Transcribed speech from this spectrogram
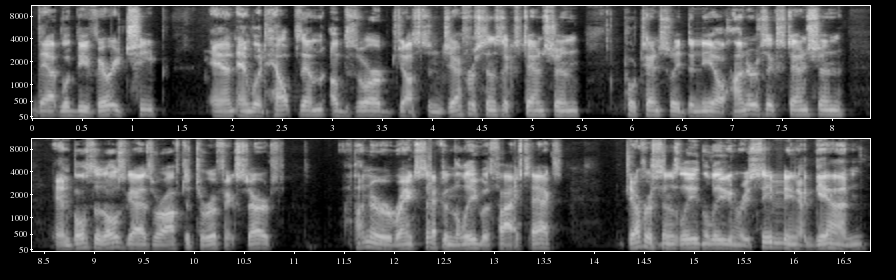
that would be very cheap and and would help them absorb Justin Jefferson's extension, potentially Danielle Hunter's extension, and both of those guys are off to terrific starts. Hunter ranks second in the league with five sacks. Jefferson is leading the league in receiving again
